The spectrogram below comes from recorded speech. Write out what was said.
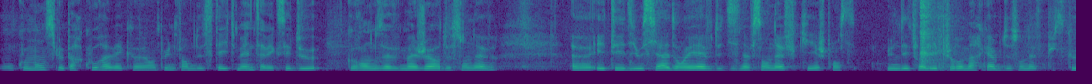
On commence le parcours avec euh, un peu une forme de statement avec ces deux grandes œuvres majeures de son œuvre. Euh, Été dit aussi Adam et Ève de 1909, qui est, je pense, une des toiles les plus remarquables de son œuvre, puisque,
